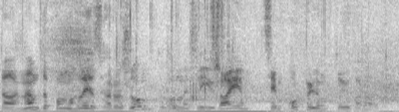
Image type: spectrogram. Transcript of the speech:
Да, нам допомогли з гаражом, того ми заїжджаємо цим опелем в той гараж.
